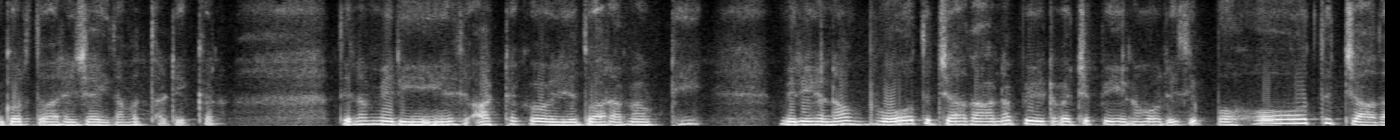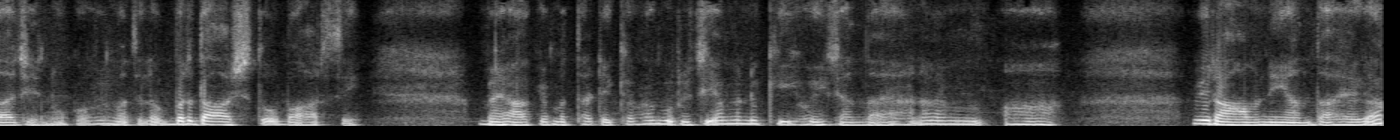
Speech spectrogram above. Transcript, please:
ਗੁਰਦੁਆਰੇ ਜਾਈਦਾ ਮੱਥਾ ਟੇਕਣ। ਤੇ ਨਾ ਮੇਰੀ 8 ਵਜੇ ਦੁਆਰਾ ਮੈਂ ਉੱਠੀ। ਮੇਰੀ ਹੈ ਨਾ ਬਹੁਤ ਜ਼ਿਆਦਾ ਨਾ ਪੇਟ ਵਿੱਚ ਪੇਨ ਹੋ ਰਹੀ ਸੀ ਬਹੁਤ ਜ਼ਿਆਦਾ ਜਿਹਨੂੰ ਕੋ ਵੀ ਮਤਲਬ ਬਰਦਾਸ਼ਤ ਤੋਂ ਬਾਹਰ ਸੀ। ਮੈਂ ਆ ਕੇ ਮੱਥਾ ਟੇਕਿਆ ਮੈਂ ਗੁਰੂ ਜੀ ਆ ਮੈਨੂੰ ਕੀ ਹੋਈ ਜਾਂਦਾ ਹੈ? ਹਨਾ ਮੈਂ, ਵੀ ਆਰਾਮ ਨਹੀਂ ਆਂਦਾ ਹੈਗਾ।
